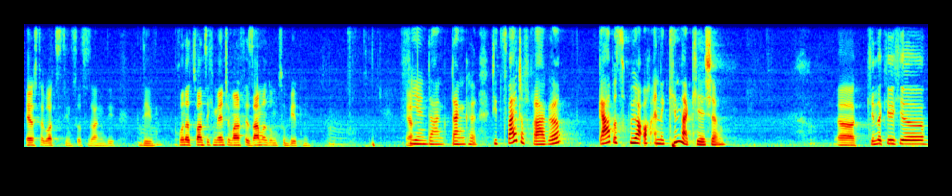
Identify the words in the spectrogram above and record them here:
erste Gottesdienst sozusagen. Die, die 120 Menschen waren versammelt, um zu beten. Ja. Vielen Dank, danke. Die zweite Frage, gab es früher auch eine Kinderkirche? Äh, Kinderkirche,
